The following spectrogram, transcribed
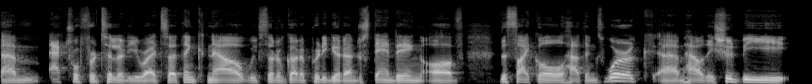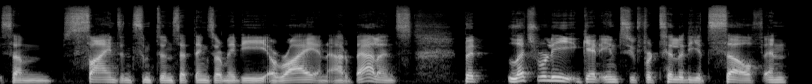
um, actual fertility, right? So I think now we've sort of got a pretty good understanding of the cycle, how things work, um, how they should be, some signs and symptoms that things are maybe awry and out of balance. Let's really get into fertility itself. And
